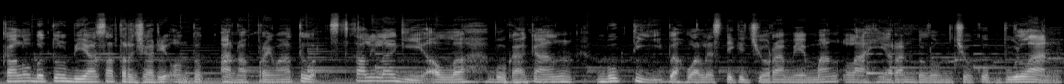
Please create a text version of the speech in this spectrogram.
kalau betul biasa terjadi untuk anak prematur, sekali lagi Allah bukakan bukti bahwa Lesti Kejora memang lahiran belum cukup bulan.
